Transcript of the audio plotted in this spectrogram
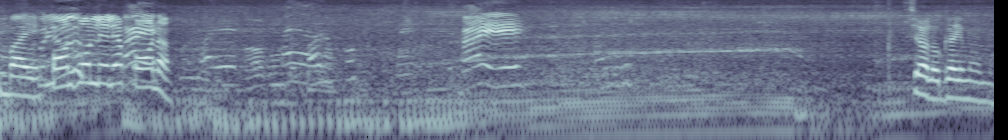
ਬਾਏ। ਫੋਨ ਫੋਨ ਲੈ ਲਿਆ? ਫੋਨ। ਬਾਏ ਚਲੋ ਗਏ ਮਾਮਾ।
